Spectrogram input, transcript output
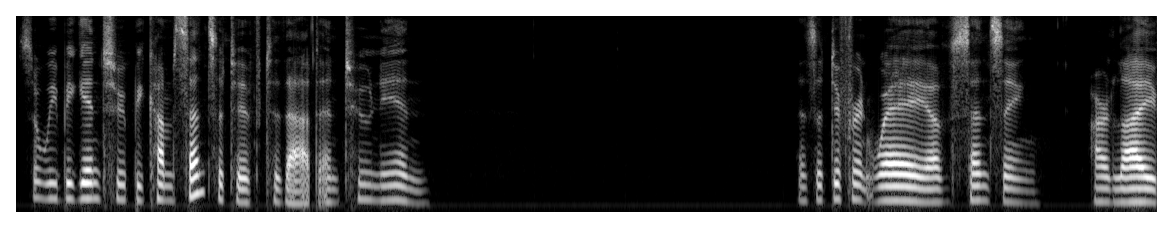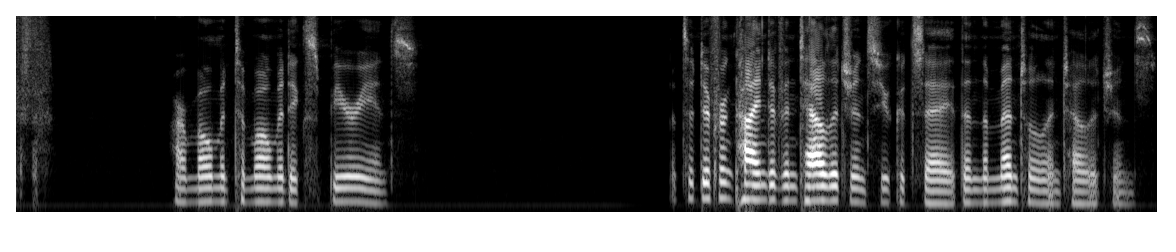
So we begin to become sensitive to that and tune in as a different way of sensing our life, our moment to moment experience. It's a different kind of intelligence, you could say, than the mental intelligence.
